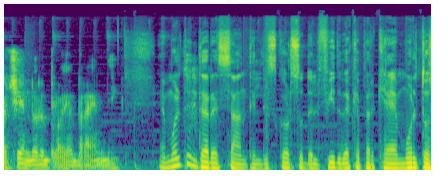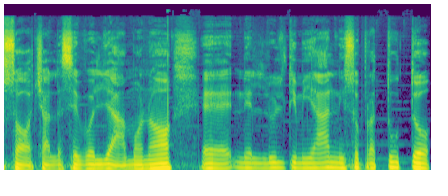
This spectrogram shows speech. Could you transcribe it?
facendo l'employer branding. È molto interessante il discorso del feedback perché è molto social, se vogliamo, no? eh, negli ultimi anni, soprattutto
